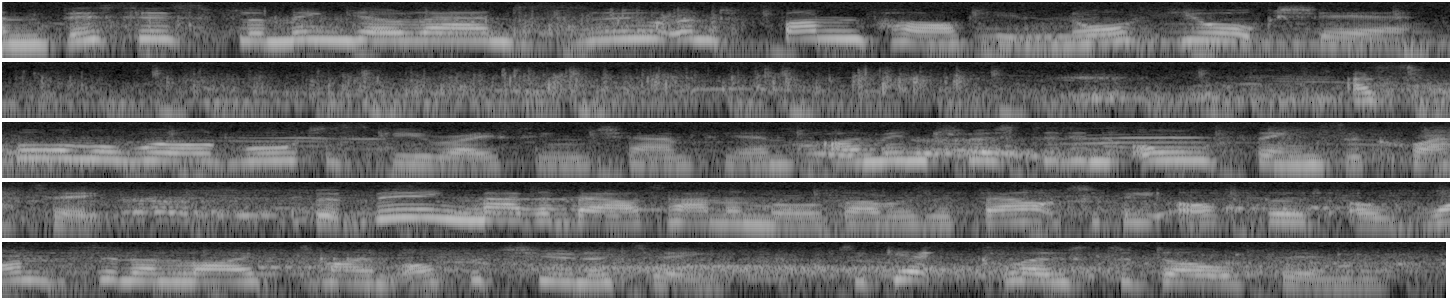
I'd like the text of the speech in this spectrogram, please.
and this is Flamingoland Zoo and Fun Park in North Yorkshire. As former world water ski racing champion, I'm interested in all things aquatic. But being mad about animals, I was about to be offered a once-in-a-lifetime opportunity to get close to dolphins.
